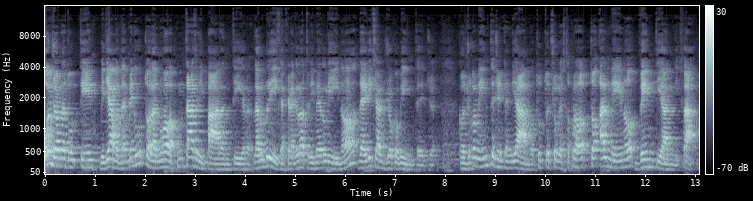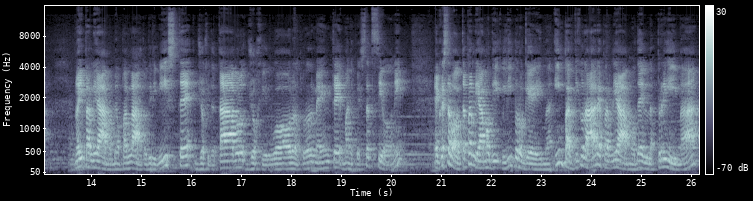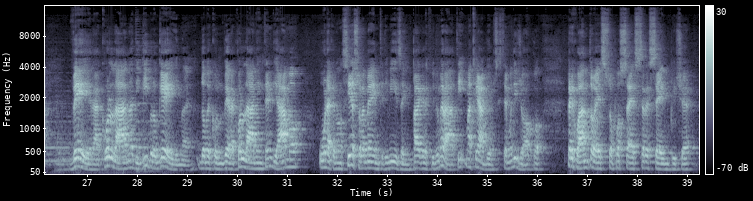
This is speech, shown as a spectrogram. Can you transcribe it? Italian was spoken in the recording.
Buongiorno a tutti, vi diamo il benvenuto alla nuova puntata di Palantir, la rubrica che la grotta di Merlino dedica al gioco vintage. Con gioco vintage intendiamo tutto ciò che è stato prodotto almeno 20 anni fa. Noi parliamo, abbiamo parlato di riviste, giochi da tavolo, giochi di ruolo, naturalmente, manifestazioni e questa volta parliamo di libro game. In particolare parliamo della prima vera collana di libro game, dove con vera collana intendiamo una che non sia solamente divisa in paragrafi numerati, ma che abbia un sistema di gioco per quanto esso possa essere semplice.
